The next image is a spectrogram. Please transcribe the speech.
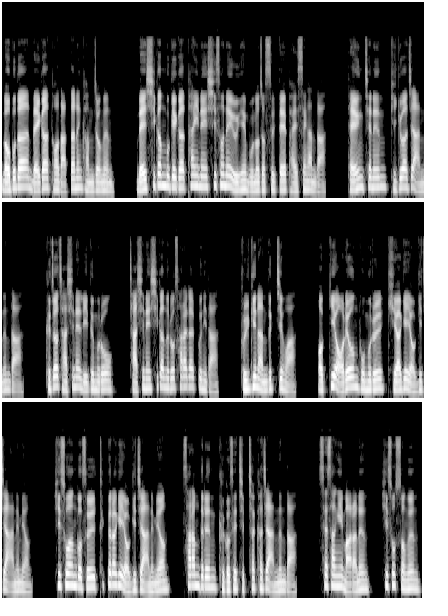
너보다 내가 더 낫다는 감정은 내 시간 무게가 타인의 시선에 의해 무너졌을 때 발생한다. 대응체는 비교하지 않는다. 그저 자신의 리듬으로 자신의 시간으로 살아갈 뿐이다. 불균안득지화. 얻기 어려운 보물을 귀하게 여기지 않으면, 희소한 것을 특별하게 여기지 않으면 사람들은 그것에 집착하지 않는다. 세상이 말하는 희소성은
